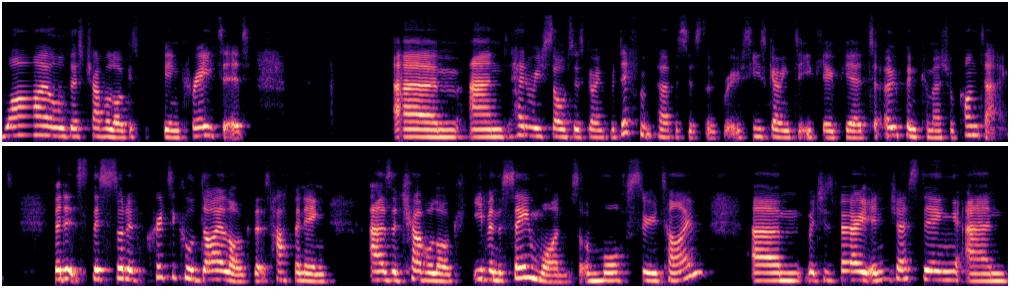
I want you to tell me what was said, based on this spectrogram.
while this travelogue is being created. Um, and Henry Salt is going for different purposes than Bruce. He's going to Ethiopia to open commercial contact. But it's this sort of critical dialogue that's happening as a travelogue, even the same one sort of morphs through time, um, which is very interesting. And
